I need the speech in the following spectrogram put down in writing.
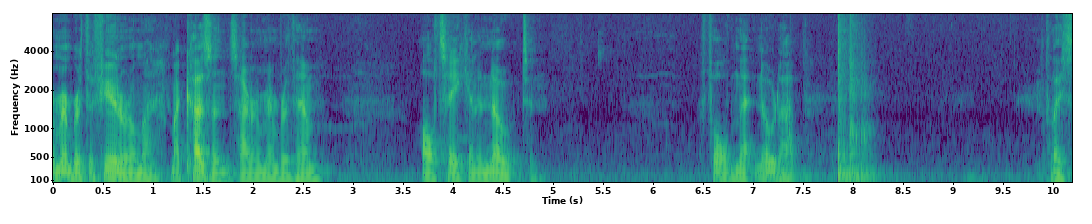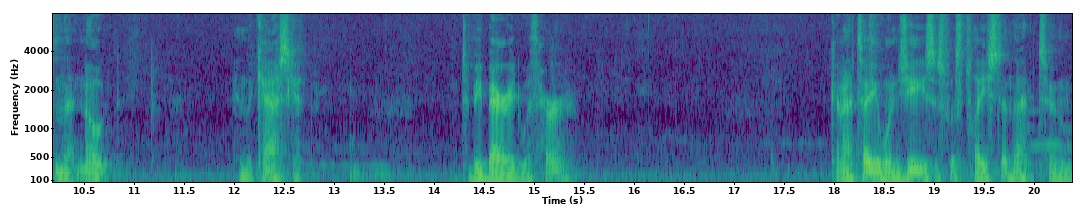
I remember at the funeral, my, my cousins, I remember them all taking a note and folding that note up, placing that note in the casket to be buried with her. Can I tell you when Jesus was placed in that tomb,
